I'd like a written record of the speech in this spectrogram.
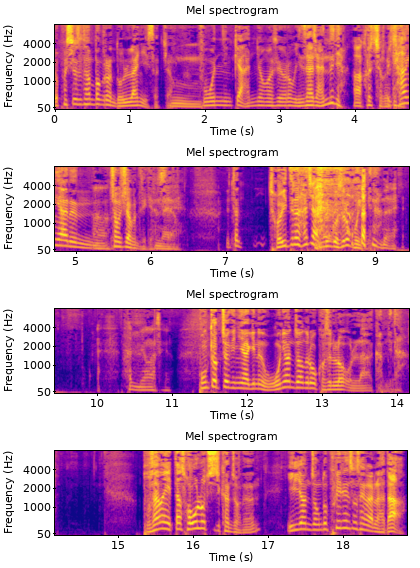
옆에 씨에서도 한번 그런 논란이 있었죠. 음. 부모님께 안녕하세요라고 인사하지 않느냐. 아 그렇죠 그렇죠 항의하는 어. 청취자분들이 계셨어요. 네. 일단 저희들은 하지 않는 것으로 보입니다. 네 안녕하세요 본격적인 이야기는 5년 전으로 거슬러 올라갑니다. 부산에 있다 서울로 취직한 저는 1년 정도 프리랜서 생활을 하다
